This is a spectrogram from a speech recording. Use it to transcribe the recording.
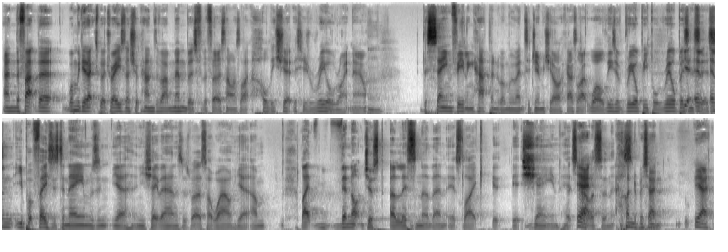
And the fact that when we did Expert Trades and I shook hands with our members for the first time, I was like, "Holy shit, this is real right now." Mm. The same feeling happened when we went to Gymshark. I was like, "Whoa, these are real people, real businesses." Yeah, and, and you put faces to names, and yeah, and you shake their hands as well. It's like, wow, yeah, I'm like they're not just a listener. Then it's like it, it's Shane, it's Yeah, Alison, it's, Hundred percent. Yeah,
